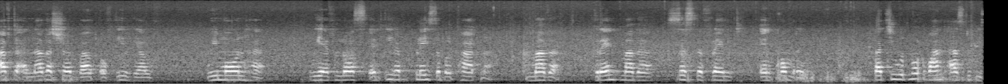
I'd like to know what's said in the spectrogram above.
after another short bout of ill health. We mourn her. We have lost an irreplaceable partner, mother, grandmother, sister friend, and comrade. But she would not want us to be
